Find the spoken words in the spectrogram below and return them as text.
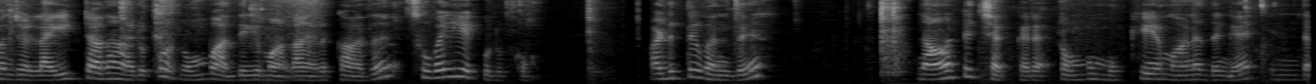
கொஞ்சம் லைட்டாக தான் இருக்கும். ரொம்ப அதிகமாகலாம் இருக்காது. சுவையை கொடுக்கும். அடுத்து வந்து நாட்டு சர்க்கரை. ரொம்ப முக்கியமானதுங்க. இந்த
